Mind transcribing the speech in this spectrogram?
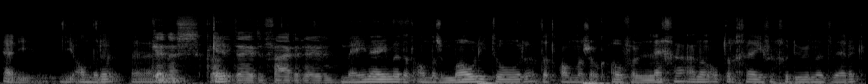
ja, die, die andere eh, Kennis, kwaliteiten, vaardigheden. meenemen, dat anders monitoren, dat anders ook overleggen aan een opdrachtgever gedurende het werk.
